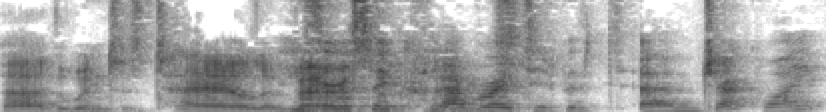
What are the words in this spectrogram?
uh, The Winter's Tale, and He's various also other things. collaborated with um, Jack White.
